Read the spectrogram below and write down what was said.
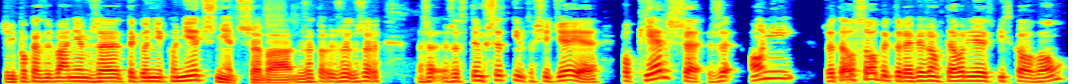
Czyli pokazywaniem, że tego niekoniecznie trzeba, że, to, że, że, że, że z tym wszystkim, co się dzieje, po pierwsze, że oni, że te osoby, które wierzą w teorię spiskową,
